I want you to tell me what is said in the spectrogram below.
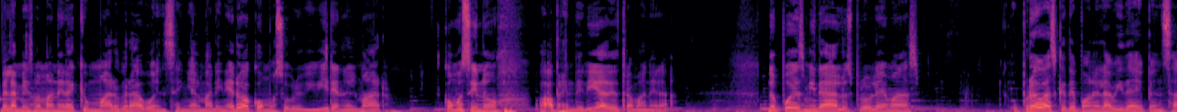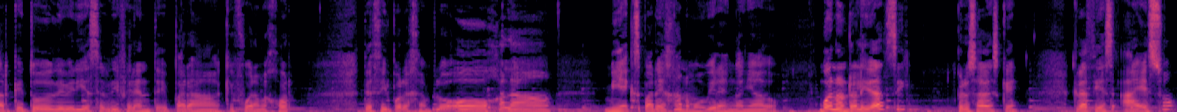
de la misma manera que un mar bravo enseña al marinero a cómo sobrevivir en el mar, como si no aprendería de otra manera. No puedes mirar los problemas o pruebas que te pone la vida y pensar que todo debería ser diferente para que fuera mejor. Decir, por ejemplo, oh, ojalá mi expareja no me hubiera engañado. Bueno, en realidad sí, pero ¿sabes qué? Gracias a eso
